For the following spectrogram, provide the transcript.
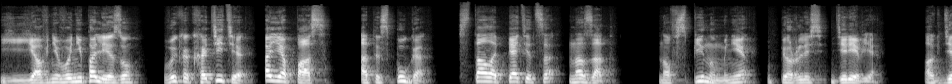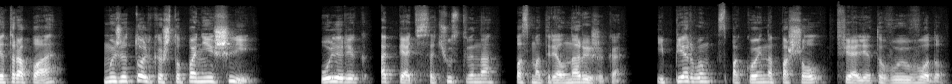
Я в него не полезу. Вы как хотите, а я пас». От испуга стала пятиться назад, но в спину мне уперлись деревья. «А где тропа? Мы же только что по ней шли». Ульрик опять сочувственно посмотрел на Рыжика и первым спокойно пошел в фиолетовую воду.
